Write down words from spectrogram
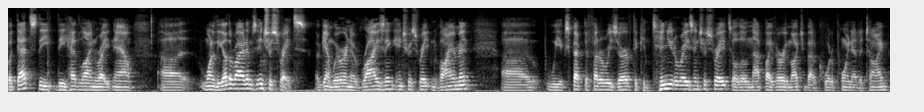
But that's the, the headline right now. Uh, one of the other items, interest rates. Again, we're in a rising interest rate environment. Uh, we expect the Federal Reserve to continue to raise interest rates, although not by very much, about a quarter point at a time.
